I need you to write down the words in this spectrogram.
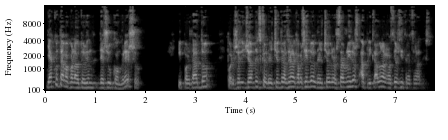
Ya contaba con la autorización de su Congreso y, por tanto, por eso he dicho antes que el derecho internacional acaba siendo el derecho de los Estados Unidos aplicado a las relaciones internacionales.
